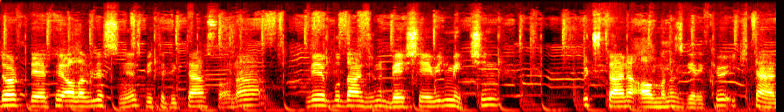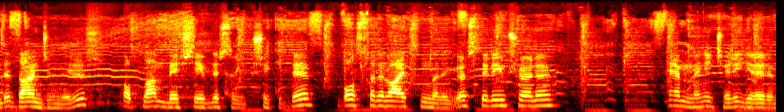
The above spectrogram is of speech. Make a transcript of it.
4 DP alabilirsiniz bitirdikten sonra ve bu dungeon'ı 5'leyebilmek için 3 tane almanız gerekiyor. 2 tane de dungeon verir. Toplam 5'leyebilirsiniz bu şekilde. Bossları ve itemları göstereyim şöyle. Hemen içeri girelim.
